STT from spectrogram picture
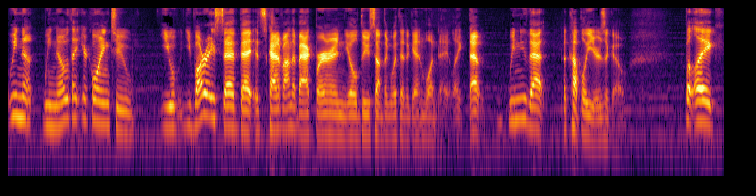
we know we know that you're going to you you've already said that it's kind of on the back burner and you'll do something with it again one day. Like that we knew that a couple years ago. But like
